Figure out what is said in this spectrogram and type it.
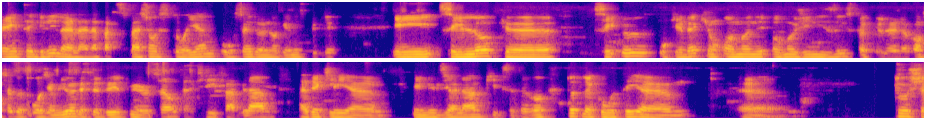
intégrer la, la, participation citoyenne au sein d'un organisme public. Et c'est là que c'est eux au Québec qui ont homogénéisé le, concept de troisième lieu avec le Do It Yourself, avec les Fab Labs, avec les, euh, Media Labs, etc. Tout le côté euh, euh, touche,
